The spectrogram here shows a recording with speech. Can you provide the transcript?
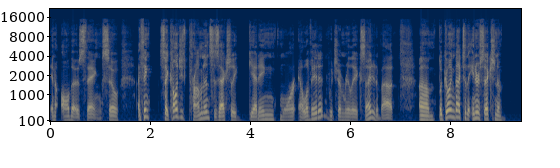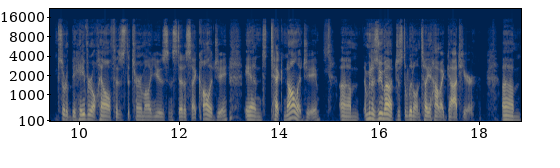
and all those things. So I think psychology's prominence is actually getting more elevated, which I'm really excited about. Um, but going back to the intersection of sort of behavioral health is the term I'll use instead of psychology and technology. Um, I'm going to zoom out just a little and tell you how I got here. Um,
